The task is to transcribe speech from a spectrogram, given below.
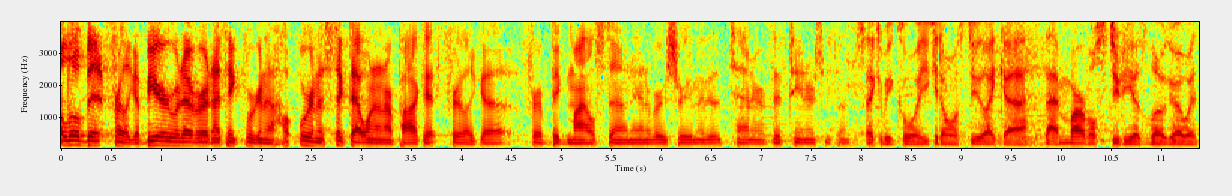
a little bit for like a beer or whatever. And I think we're gonna we're gonna stick that one in our pocket for like a for a big milestone anniversary, maybe the ten or fifteen or something. So, That could be cool. You could almost do like uh, that Marvel Studios logo with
